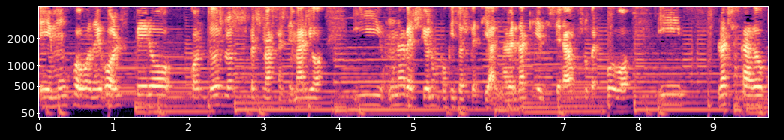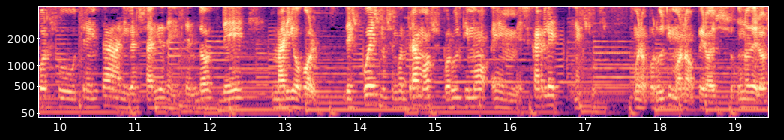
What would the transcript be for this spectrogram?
em, un juego de golf pero con todos los personajes de Mario y una versión un poquito especial. La verdad que será un super juego y lo han sacado por su 30 aniversario de Nintendo de Mario Golf. Después nos encontramos por último en Scarlet Nexus. Bueno, por último no, pero es uno de los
